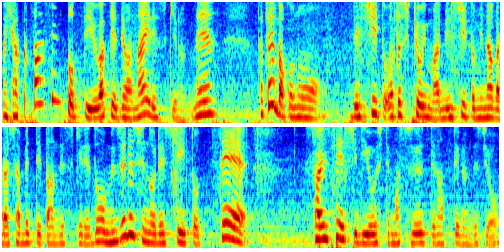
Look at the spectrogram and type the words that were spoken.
100%っていうわけではないですけどね例えばこのレシート私今日今レシート見ながら喋ってたんですけれど無印のレシートって再生紙利用してますってなってるんですよ。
